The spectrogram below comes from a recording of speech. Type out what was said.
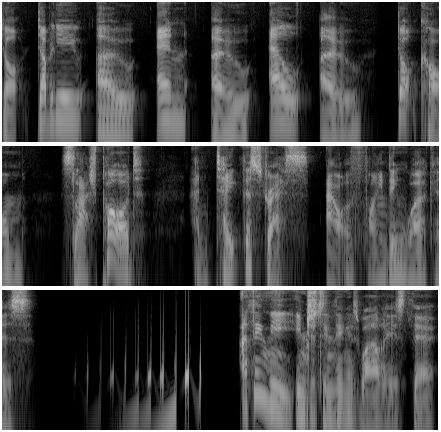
www.wonolo.com slash pod and take the stress out of finding workers. I think the interesting thing as well is that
